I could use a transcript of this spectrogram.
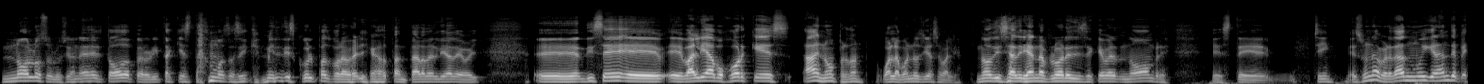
No lo solucioné del todo, pero ahorita aquí estamos, así que mil disculpas por haber llegado tan tarde el día de hoy. Eh, dice eh, eh, Valia Bojorques. Ah, no, perdón. Hola, buenos días, Valia. No, dice Adriana Flores, dice que no, hombre. Este, sí, es una verdad muy grande.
